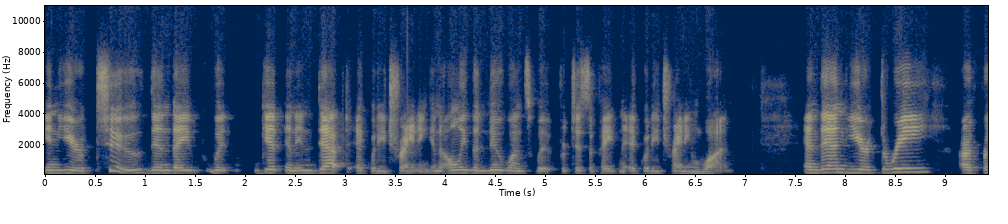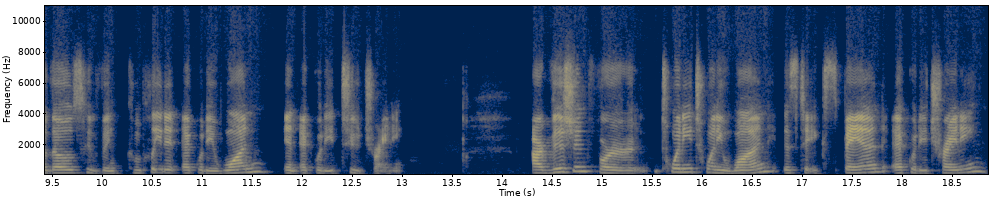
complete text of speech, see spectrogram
in year two, then they would get an in-depth equity training and only the new ones would participate in equity training one. And then year three are for those who've been completed equity one and equity two training. Our vision for 2021 is to expand equity training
